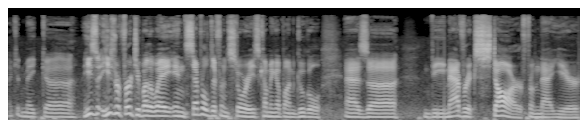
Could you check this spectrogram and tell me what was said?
I could make uh, he's he's referred to by the way in several different stories coming up on Google as uh, the Maverick star from that year.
